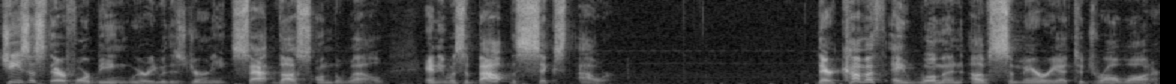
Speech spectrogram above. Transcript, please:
Jesus, therefore, being wearied with his journey, sat thus on the well, and it was about the sixth hour. There cometh a woman of Samaria to draw water.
